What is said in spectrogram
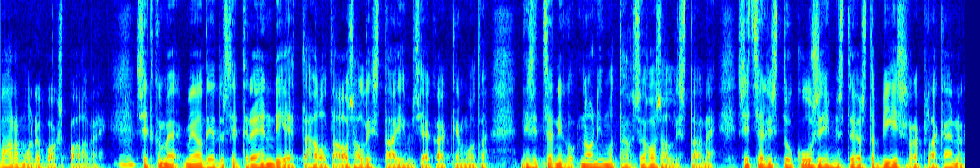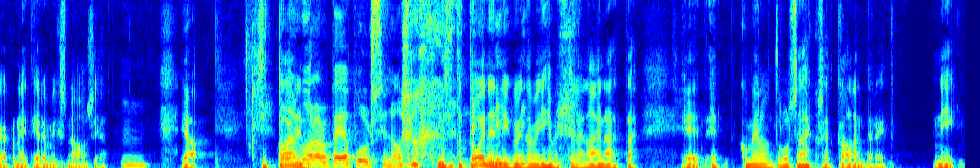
varmuuden vuoksi palveri. Mm-hmm. Sitten kun me, me on tietysti trendi, että halutaan osallistaa ihmisiä ja kaikkea muuta, niin sitten se niin kuin, no niin, mutta se osallistaa ne. Sitten siellä istuu kuusi ihmistä, joista viisi räplää kännykää, kun ne ei tiedä, miksi ne on siellä. Mm. Ja sitten toinen, Mulla rupeaa jo pulssi nousemaan. No sitten toinen, niin kuin, mitä mä ihmettelen aina, että et, et, kun meillä on tullut sähköiset kalenterit, niin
